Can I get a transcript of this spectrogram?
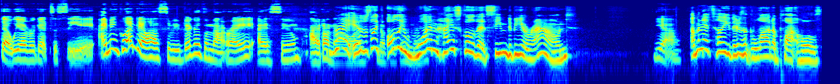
that we ever get to see. I mean, Glendale has to be bigger than that, right? I assume. I don't know. right it I've was like only one high school that seemed to be around Yeah. I'm gonna tell you, there's like a lot of plot holes.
